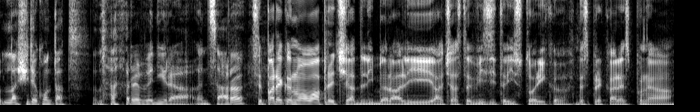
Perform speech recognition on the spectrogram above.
l-a și decontat la revenirea în țară. Se pare că nu au apreciat liberalii această vizită istorică despre care spunea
